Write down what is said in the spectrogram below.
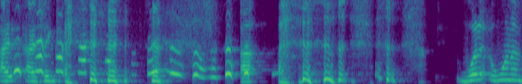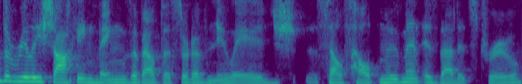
I i think uh, what one of the really shocking things about the sort of new age self-help movement is that it's true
